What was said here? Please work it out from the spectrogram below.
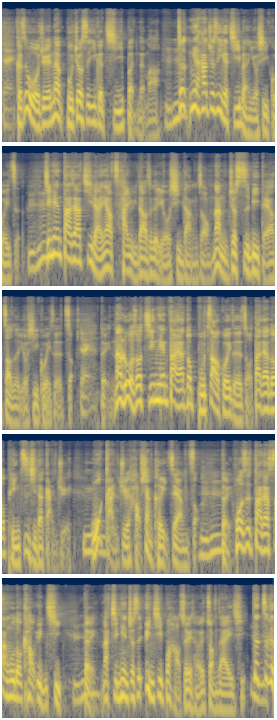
对。可是我觉得那不就是一个基本的吗？这因为它就是一个基本游戏规则。今天大家既然要参与到这个游戏当中，那你就势必得要照着游戏规则走。对对。那如果说今天大家都不照规则走，大家都凭自己的感觉，我感觉好像可以这样走，对，或者是大家上路都靠运气，对。那今天就是运气不好，所以才会撞在一起。但这个。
